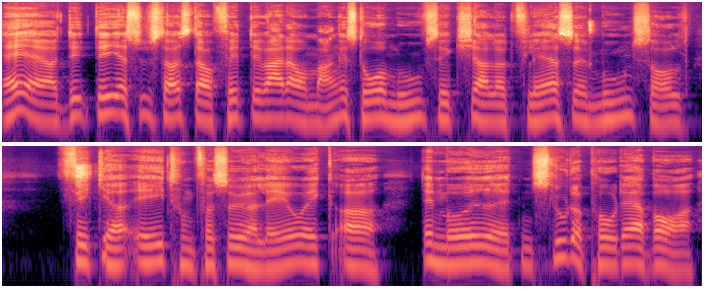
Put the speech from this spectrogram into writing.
Ja, ja, og det, det jeg synes også, der var fedt, det var, at der var mange store moves, ikke? Charlotte Flairs uh, moonsault, figure 8, hun forsøger at lave, ikke? Og den måde, øh, den slutter på der, hvor,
